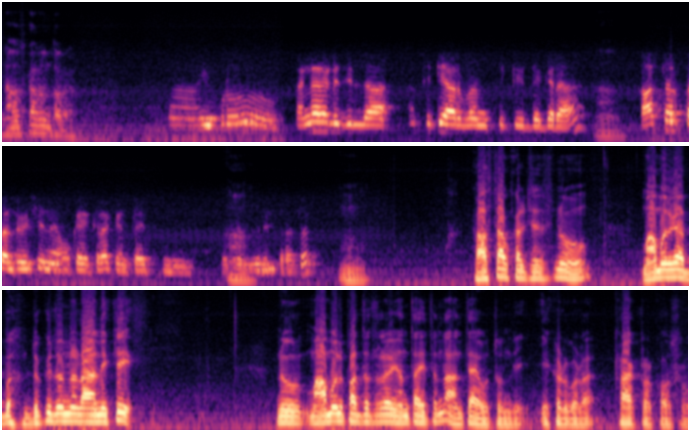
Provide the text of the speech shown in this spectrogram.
నమస్కారం ఇప్పుడు రంగారెడ్డి జిల్లా సిటీ అర్బన్ సిటీ దగ్గర కాస్ట్ ఆఫ్ కల్టివేషన్ ఒక ఎకరాకి ఎంత అవుతుంది? కొంచెం వివరిస్తారా సార్? కాస్ట్ ఆఫ్ కల్చర్స్ను మామూలుగా దుక్కి దున్నడానికి నువ్వు మామూలు పద్ధతిలో ఎంత అవుతుందో అంతే అవుతుంది ఇక్కడ కూడా ట్రాక్టర్ కోసం.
